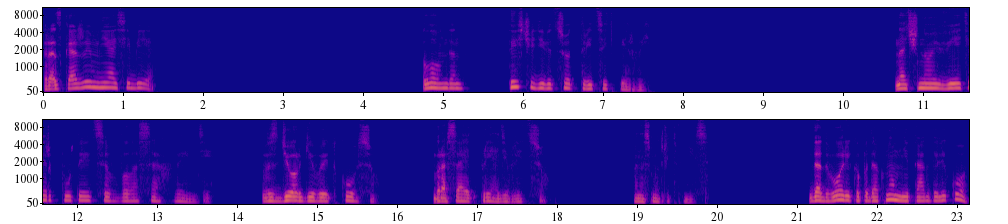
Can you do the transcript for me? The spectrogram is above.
«Расскажи мне о себе». Лондон, 1931. Ночной ветер путается в волосах Венди, вздергивает косу, бросает пряди в лицо. Она смотрит вниз. До дворика под окном не так далеко,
